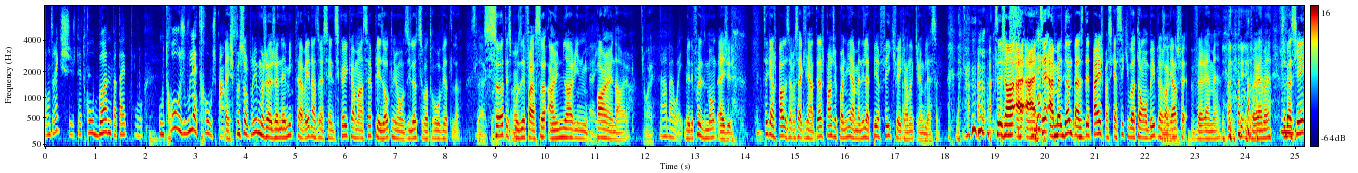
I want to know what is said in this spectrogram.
on dirait que j'étais trop bonne, peut-être, pour... ou trop, je voulais trop, je pense. Ben, je suis pas surpris. Moi, j'ai un ami qui travaillait dans un syndicat, il commençait, puis les autres lui ont dit, là, tu vas trop vite, là. Slack. Ça, t'es supposé faire ça en une heure et demie, Aïe. pas en une heure. Ouais. Ah, ben oui. Mais des fois, il y a du monde. Hey, tu sais, quand je parle de service à la clientèle, je pense que j'ai pogné à amener la pire fille qui fait les cornets de crème glacée. tu sais, genre, elle, elle- tu sais, elle me le donne, puis elle se dépêche parce qu'elle sait qu'il va tomber, puis là, je Ouais. regarde, je fais vraiment, vraiment? Sébastien,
